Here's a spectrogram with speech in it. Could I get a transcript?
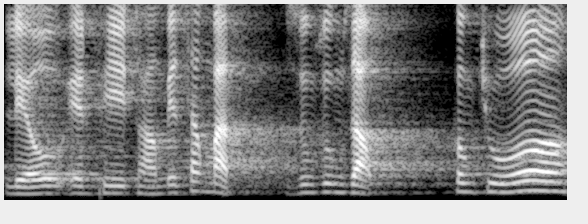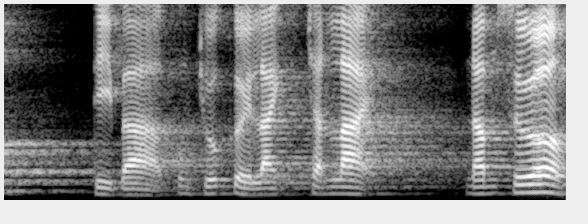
Liễu Yên Phi thoáng biến sắc mặt, Rung rung giọng, Công chúa! Tỷ bà, công chúa cười lạnh, chặn lại, Năm xưa,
